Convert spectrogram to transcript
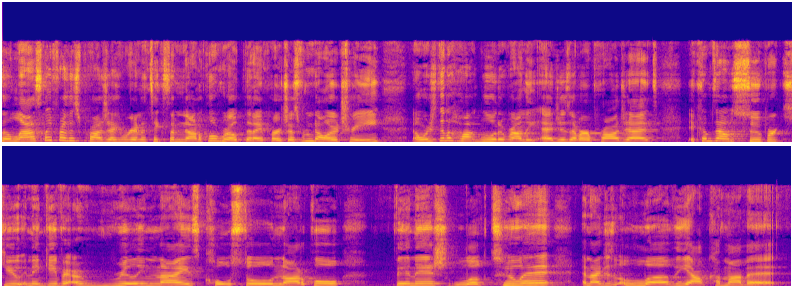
So lastly for this project, we're going to take some nautical rope that I purchased from Dollar Tree and we're just going to hot glue it around the edges of our project. It comes out super cute and it gave it a really nice coastal nautical finish look to it and I just love the outcome of it.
